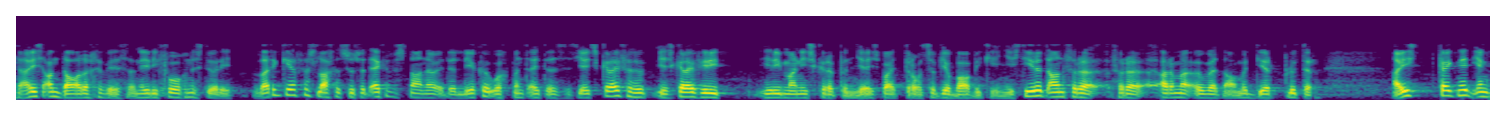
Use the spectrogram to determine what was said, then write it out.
daar is aandadig geweest aan hierdie volgende storie. Wat 'n keerverslag is soos wat ek het verstaan nou uit 'n leuke oogpunt uit is, is jy skryf jy skryf hierdie hierdie manuskrip en jy is baie trots op jou babietjie en jy stuur dit aan vir 'n vir 'n arme ou wat daar moet deurploeter. Hy kyk net 1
